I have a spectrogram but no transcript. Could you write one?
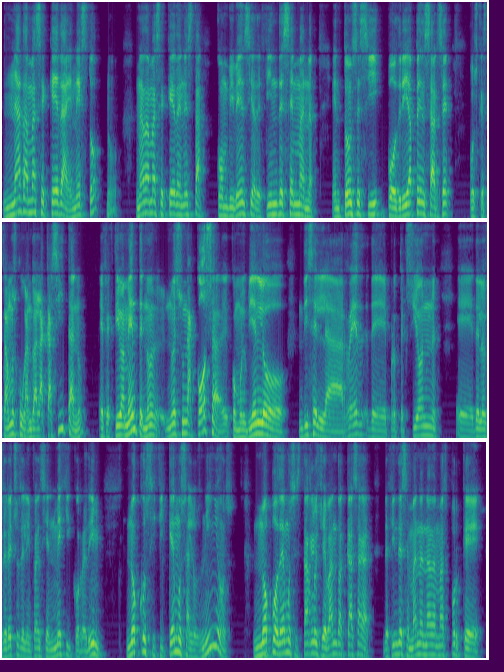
nada más se queda en esto, ¿no? Nada más se queda en esta convivencia de fin de semana, entonces sí podría pensarse, pues que estamos jugando a la casita, ¿no? Efectivamente, no, no es una cosa, eh, como bien lo dice la red de protección eh, de los derechos de la infancia en México, Redim, no cosifiquemos a los niños. No podemos estarlos llevando a casa de fin de semana nada más porque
